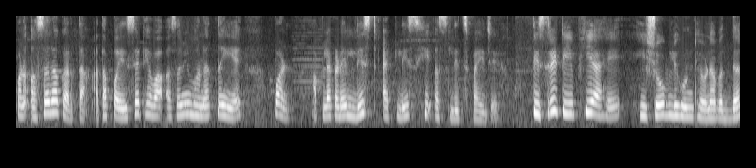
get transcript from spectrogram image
पण असं न करता आता पैसे ठेवा असं मी म्हणत नाही आहे पण आपल्याकडे लिस्ट ॲटलिस्ट ही असलीच पाहिजे. तिसरी टीप ही आहे हिशोब लिहून ठेवण्याबद्दल.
